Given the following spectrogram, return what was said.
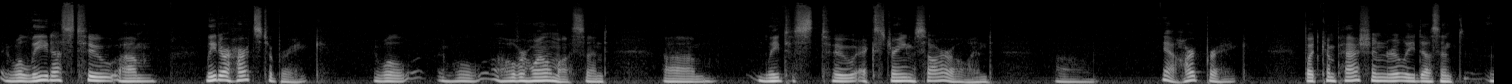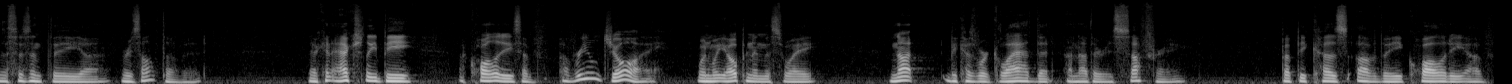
it will lead us to, um, lead our hearts to break. It will, it will overwhelm us and um, lead us to extreme sorrow and, um, yeah, heartbreak. But compassion really doesn't, this isn't the uh, result of it. There can actually be qualities of, of real joy when we open in this way, not because we're glad that another is suffering, but because of the quality of,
